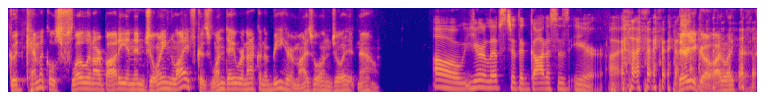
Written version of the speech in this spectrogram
good chemicals flow in our body and enjoying life because one day we're not going to be here. Might as well enjoy it now Oh, your lips to the goddess's ear. there you go. I like that.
